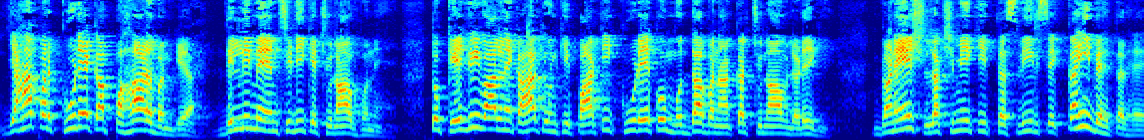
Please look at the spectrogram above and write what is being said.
यहाँ पर कूड़े का पहाड़ बन गया है। दिल्ली में एमसीडी के चुनाव होने हैं। तो केजरीवाल ने कहा कि उनकी पार्टी कूड़े को मुद्दा बनाकर चुनाव लड़ेगी। गणेश लक्ष्मी की तस्वीर से कहीं बेहतर है।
